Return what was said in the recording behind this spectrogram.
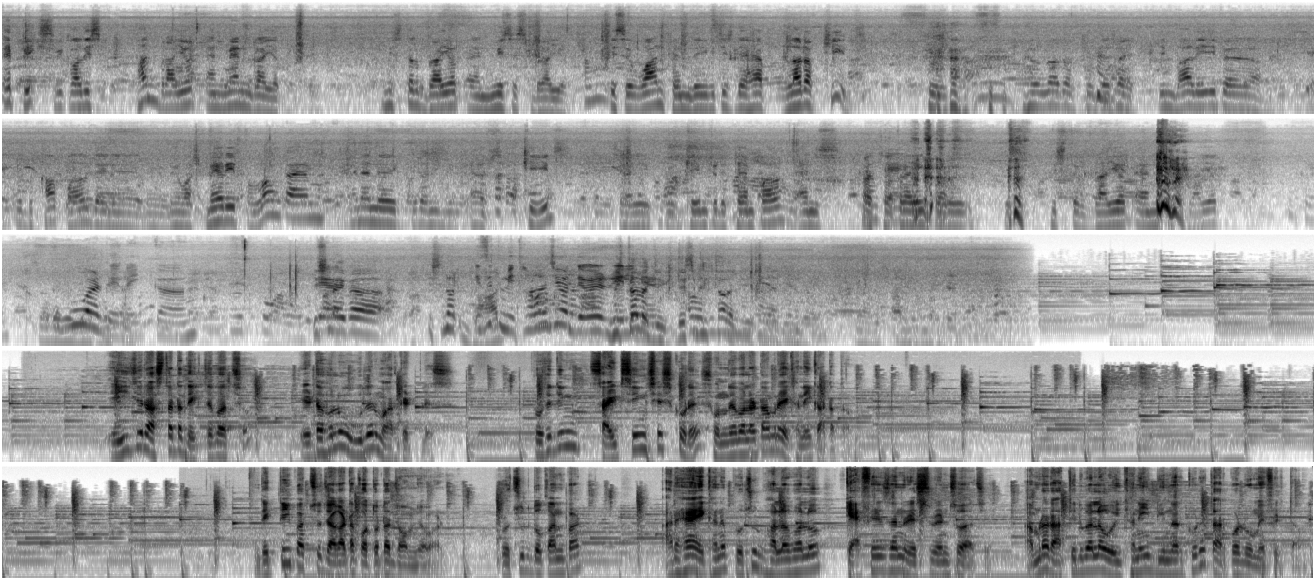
Epics, we call this Pan Bryot and Man Bryot. Mr. Bryot and Mrs. Bryot. Oh. It's a one family which is they have a lot of kids. Hmm. a lot of kids. That's why in Bali, if a, if a couple they, they, they, they was married for a long time and then they couldn't have kids, so they, came to the temple and Okay. praying for Mr. Bryot and Mrs. Bryot. So Who are they? Like, uh, It's like a, it's not God. is it mythology or they were really mythology. there? This Oh, it's mythology. এই যে রাস্তাটা দেখতে পাচ্ছ এটা হলো উবুদের market place প্রতিদিন sightseeing শেষ করে সন্ধেবেলাটা আমরা এখানেই কাটাতাম দেখতেই পাচ্ছ জায়গাটা কতটা জমজমাট। প্রচুর দোকানপাট। আর হ্যাঁ এখানে প্রচুর ভালো ভালো ক্যাফেজ অ্যান্ড রেস্টুরেন্টসও আছে। আমরা রাতের বেলা ওইখানেই ডিনার করে তারপর রুমে ফিরতাম।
